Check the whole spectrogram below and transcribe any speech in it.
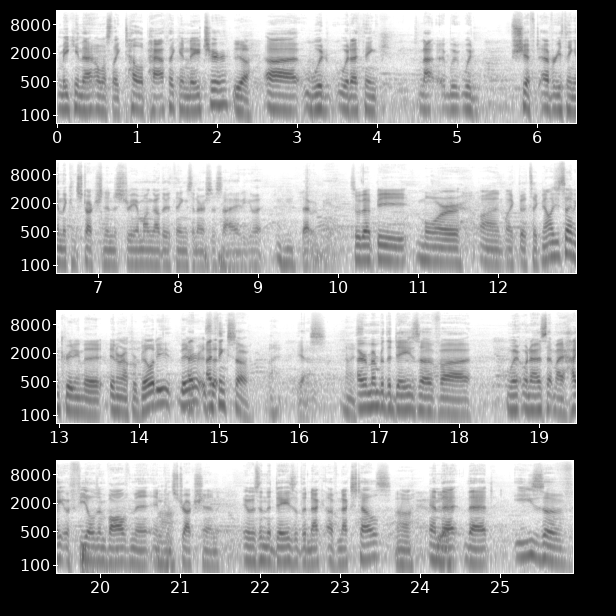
making that almost like telepathic in nature. Yeah. Uh, would would I think not would, would shift everything in the construction industry among other things in our society but that would be it So would that be more on like the technology side and creating the interoperability there? I, I that- think so yes Nice. i remember the days of uh, when, when i was at my height of field involvement in construction it was in the days of the ne- of nextels Uh-huh. and Yeah. that that ease of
